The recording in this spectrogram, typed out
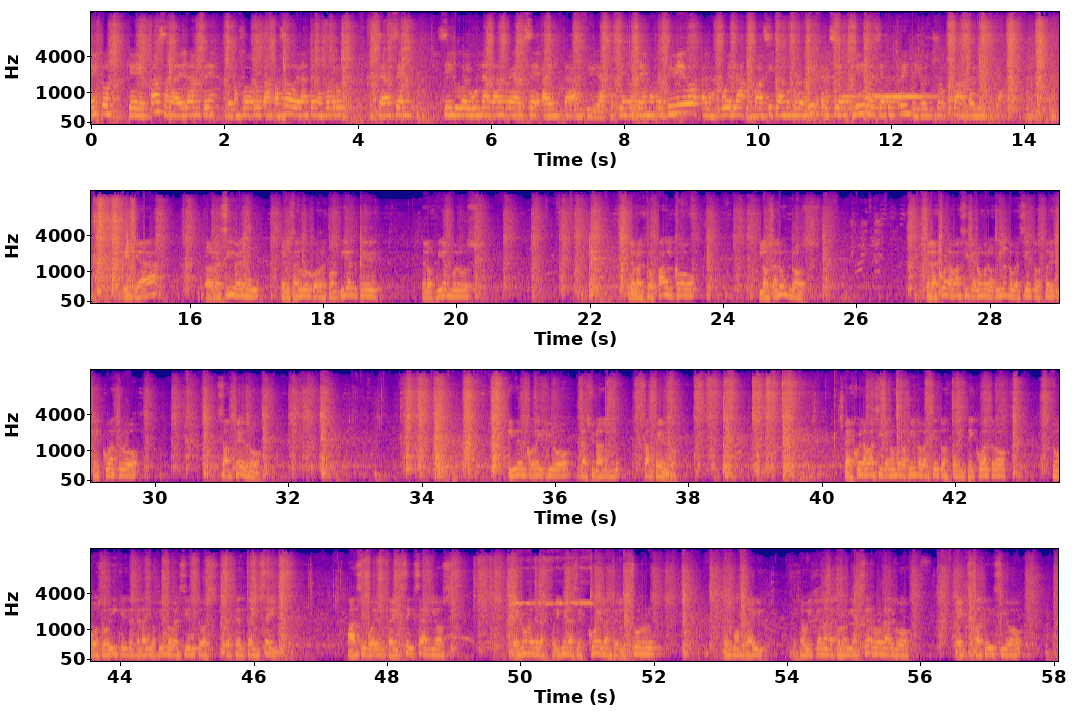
estos que pasan adelante de nosotros, han pasado adelante de nosotros, se hacen sin duda alguna dan realce a esta actividad. Entonces hemos recibido a la Escuela Básica número 1300, 1938 Santa Lucía. Y ya reciben el saludo correspondiente de los miembros de nuestro palco, los alumnos de la Escuela Básica número 1934 San Pedro y del Colegio Nacional San Pedro. La Escuela Básica número 1934 tuvo su origen en el año 1976. Hace 46 años en una de las primeras escuelas del sur del Mondaí. Está ubicada en la colonia Cerro Largo, ex Patricio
